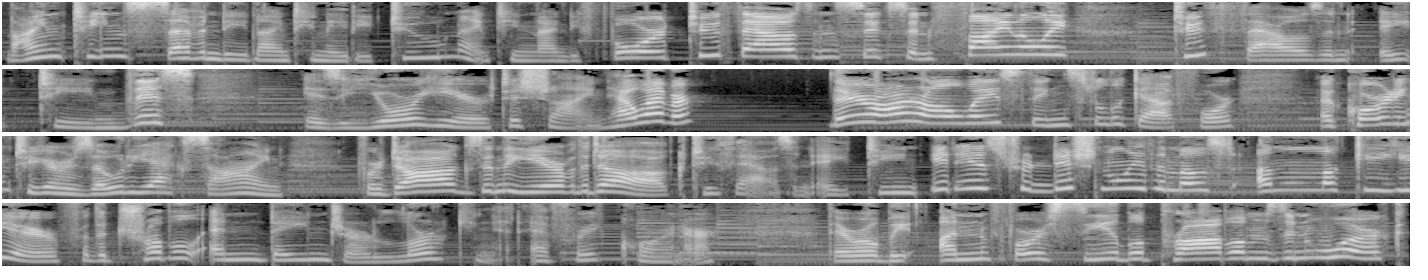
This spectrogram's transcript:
1970, 1982, 1994, 2006, and finally 2018, this is your year to shine. However, there are always things to look out for according to your zodiac sign. For dogs in the year of the dog, 2018, it is traditionally the most unlucky year for the trouble and danger lurking at every corner. There will be unforeseeable problems in work.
